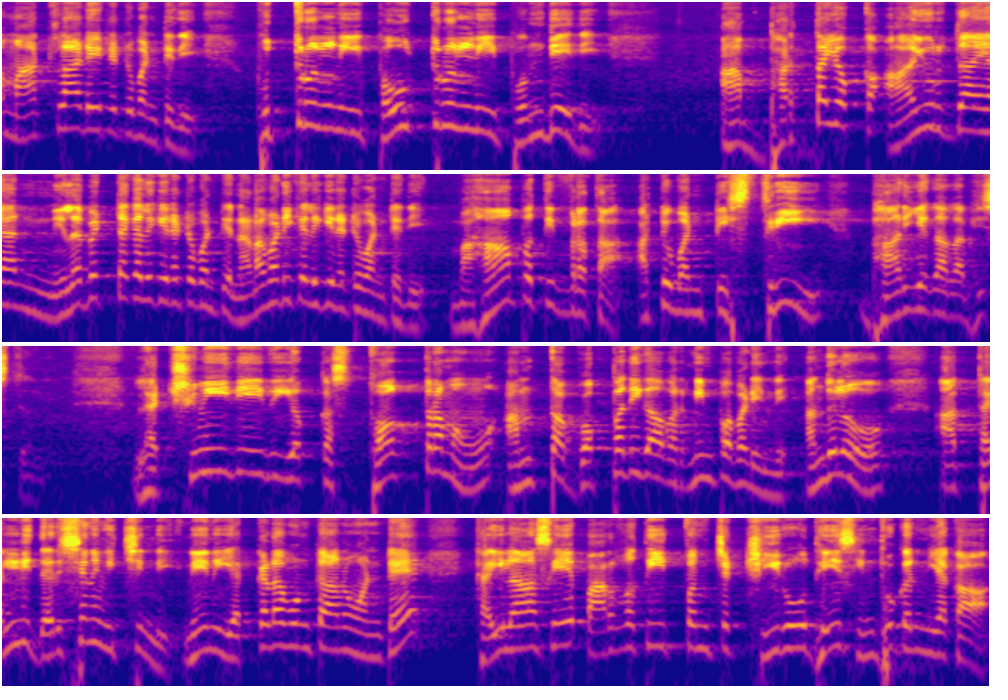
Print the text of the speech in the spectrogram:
మాట్లాడేటటువంటిది పుత్రుల్ని పౌత్రుల్ని పొందేది ఆ భర్త యొక్క ఆయుర్దాయాన్ని నిలబెట్టగలిగినటువంటి నడవడి కలిగినటువంటిది మహాపతివ్రత అటువంటి స్త్రీ భార్యగా లభిస్తుంది. లక్ష్మీదేవి యొక్క స్తోత్రము అంత గొప్పదిగా వర్ణింపబడింది. అందులో ఆ తల్లి దర్శనమిచ్చింది. నేను ఎక్కడ ఉంటాను అంటే కైలాసే పార్వతీత్వంచ క్షీరోధే సింధుకన్యక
